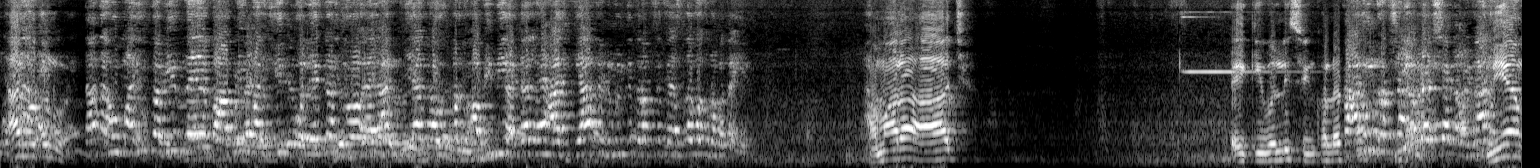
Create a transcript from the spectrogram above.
बिहार नौतुन हुआ दादा हुमायूं कबीर ने बाबरी मस्जिद को लेकर जो ऐलान किया था उस पर अभी भी अटल है। आज क्या तृणमूल की तरफ़ से फैसला हुआ थोड़ा बताइए। हमारा आज एक इवली श्रृंखला नियम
